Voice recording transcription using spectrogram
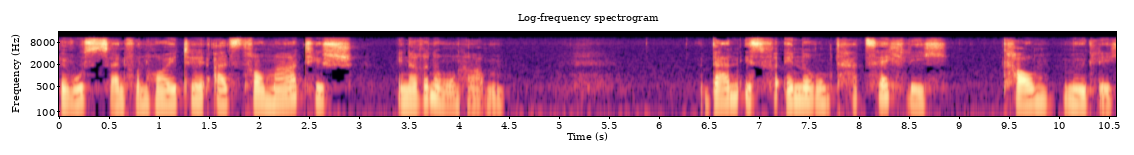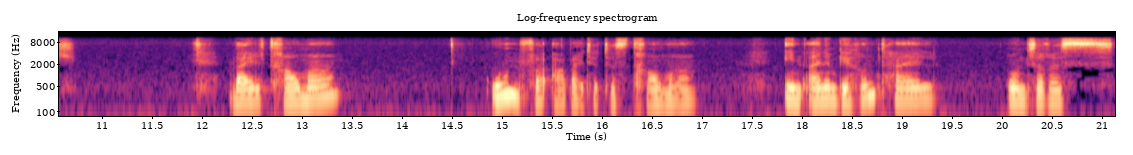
Bewusstsein von heute als traumatisch in Erinnerung haben, dann ist Veränderung tatsächlich kaum möglich, weil Trauma, unverarbeitetes Trauma, in einem Gehirnteil unseres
